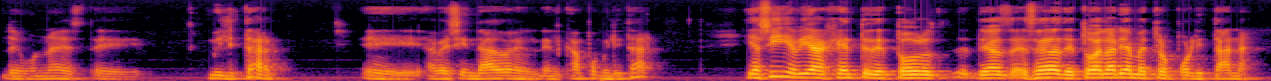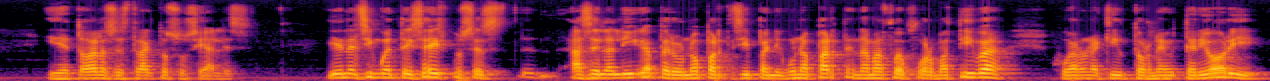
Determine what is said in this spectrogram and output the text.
de un este, militar, eh, avecindado en el campo militar. Y así había gente de todo, de, de toda el área metropolitana y de todos los extractos sociales. Y en el 56 pues hace la liga, pero no participa en ninguna parte, nada más fue formativa, jugaron aquí un torneo interior y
